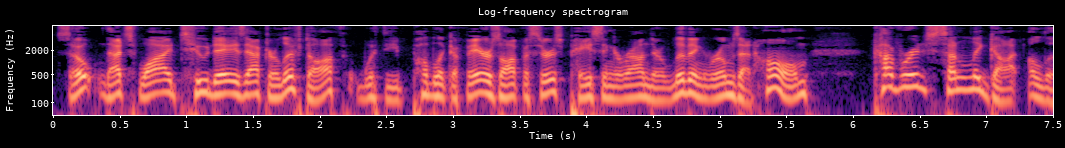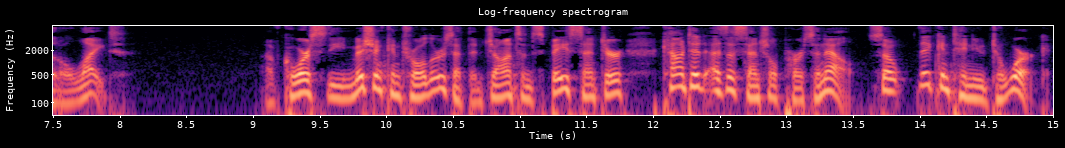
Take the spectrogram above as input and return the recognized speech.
So that's why two days after liftoff, with the public affairs officers pacing around their living rooms at home, coverage suddenly got a little light. Of course, the mission controllers at the Johnson Space Center counted as essential personnel, so they continued to work.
